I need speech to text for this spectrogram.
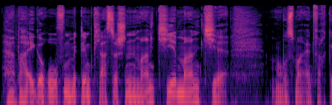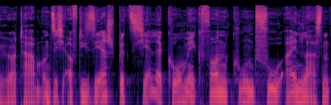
herbeigerufen mit dem klassischen Mantje Mantje. Muss man einfach gehört haben und sich auf die sehr spezielle Komik von Kung Fu einlassen.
